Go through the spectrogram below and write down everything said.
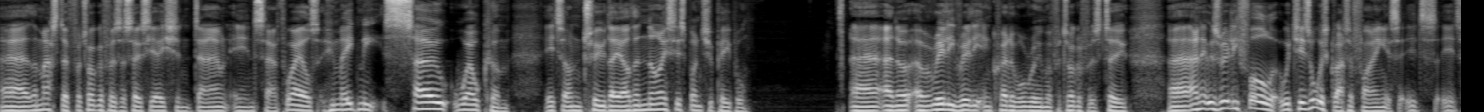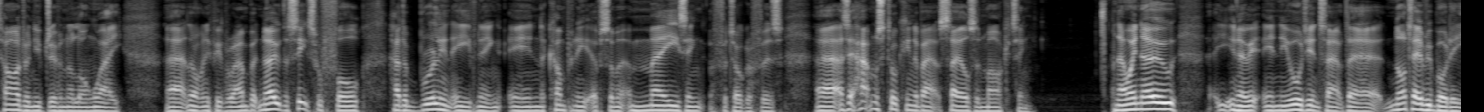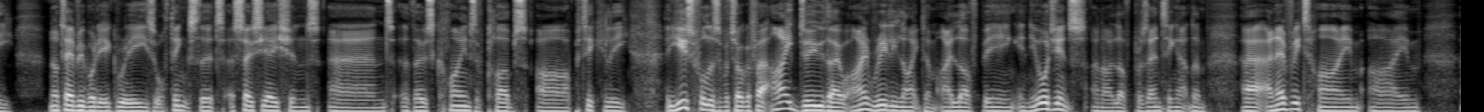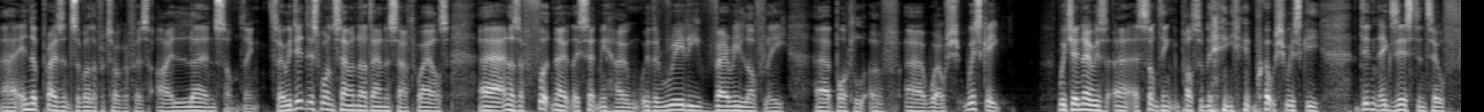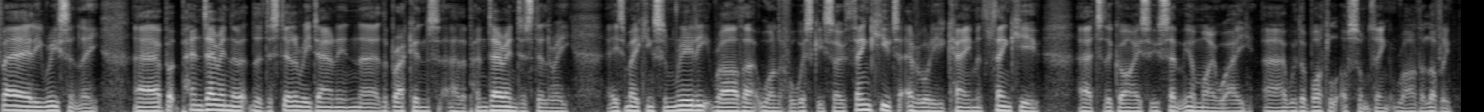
uh, the Master Photographers Association down in South Wales, who made me so welcome. It's untrue. They are the nicest bunch of people. Uh, and a, a, really, really incredible room of photographers too, uh, and it was really full, which is always gratifying. It's it's it's hard when you've driven a long way, uh, not many people around, but no, the seats were full. Had a brilliant evening in the company of some amazing photographers. Uh, as it happens, talking about sales and marketing. Now I know, you know, in the audience out there, not everybody, not everybody agrees or thinks that associations and those kinds of clubs are particularly useful as a photographer. I do, though. I really like them. I love being in the audience and I love presenting at them. Uh, and every time I'm uh, in the presence of other photographers, I learn something. So we did this one seminar down in South Wales, uh, and as a footnote, they sent me home with a really very lovely uh, bottle of uh, Welsh whiskey which I know is uh, something possibly Welsh whiskey didn't exist until fairly recently. Uh, but Penderyn, the, the distillery down in uh, the Brecons, uh, the Penderyn distillery, is making some really rather wonderful whiskey. So thank you to everybody who came, and thank you uh, to the guys who sent me on my way with a bottle of something rather lovely.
